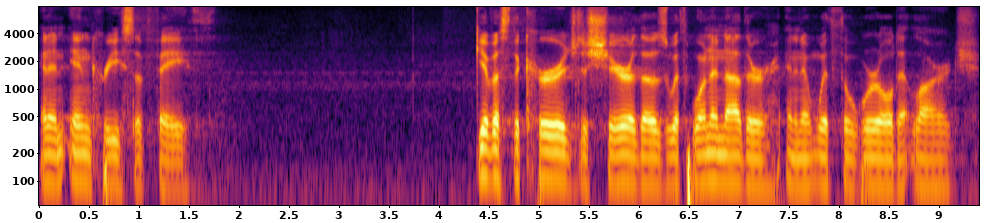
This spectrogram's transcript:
and an increase of faith. Give us the courage to share those with one another and with the world at large.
